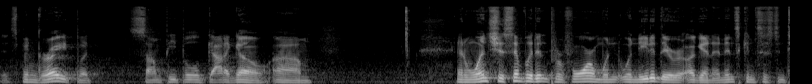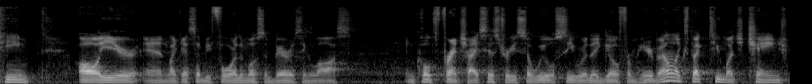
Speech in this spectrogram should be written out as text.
it's been great, but some people got to go. Um, and Wentz just simply didn't perform when, when needed. They were, again, an inconsistent team all year. And like I said before, the most embarrassing loss in Colts franchise history. So we will see where they go from here. But I don't expect too much change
